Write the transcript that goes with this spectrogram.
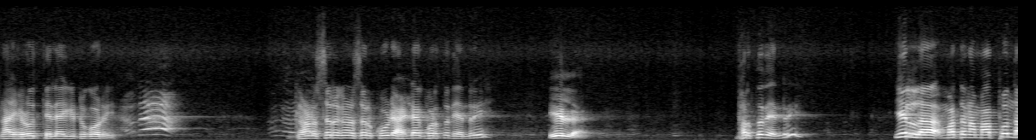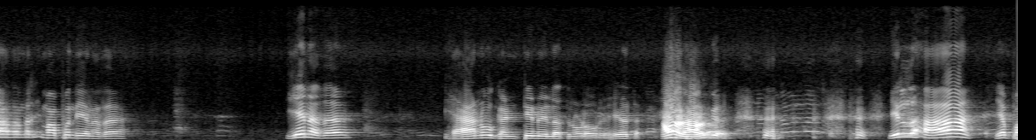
ನಾ ಹೇಳೋ ತಲೆಯಾಗಿ ಇಟ್ಕೋರಿ. ಗಣಸರು ಗಣಸರು ಕೂಡಿ ಹಳ್ಳ್ಯಾಗ ಬರ್ತದೇನ್ರಿ? ಇಲ್ಲ. ಬರ್ತದೇನ್ರಿ? ಇಲ್ಲ ಮತ್ತೆ ನಮ್ಮ ಅಪ್ಪಂದ ಆದಂದ್ರೆ ನಿಮ್ಮ ಅಪ್ಪಂದ ಏನದ? ಏನದ? ಯಾನು ಗಂಟಿನೂ ಇಲ್ಲ ಅಂತ ಹೇಳ್ತಾರೆ ಹೇಳ್ತ ಇಲ್ಲ ಯಪ್ಪ!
